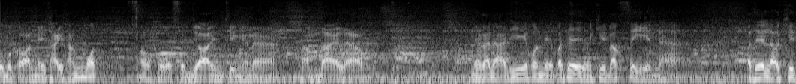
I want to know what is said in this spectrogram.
อุปกรณ์ในไทยทั้งหมด โอ้โห สุดยอดจริงๆนะฮะทำได้แล้ว ในขณะที่คนในประเทศยังคิดวัคซีนนะฮะ ประเทศเราคิด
